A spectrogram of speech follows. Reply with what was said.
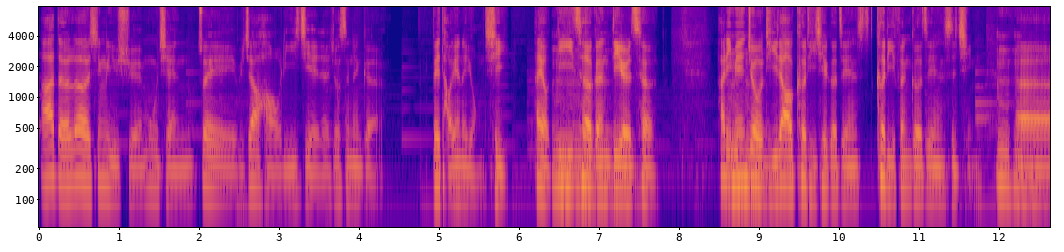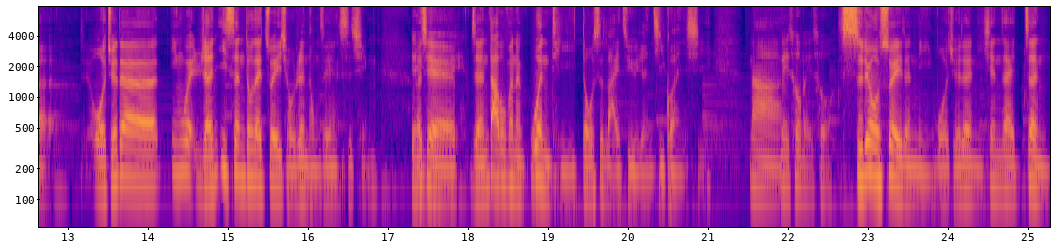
阿德勒心理学目前最比较好理解的就是那个被讨厌的勇气，它有第一册跟第二册，嗯、它里面就有提到课题切割这件事、课题分割这件事情。嗯，呃，我觉得因为人一生都在追求认同这件事情，而且人大部分的问题都是来自于人际关系。那没错没错，十六岁的你，我觉得你现在正。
